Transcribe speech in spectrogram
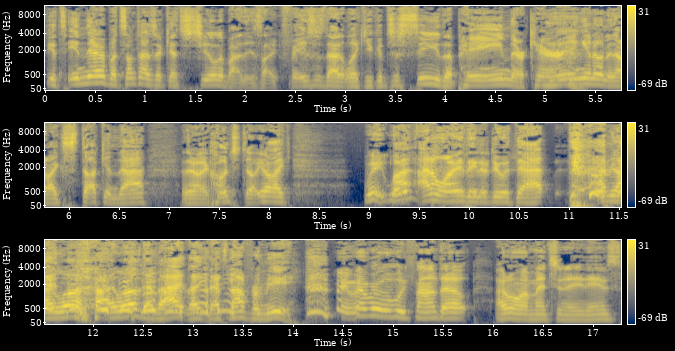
It's in there, but sometimes it gets shielded by these like faces that like you could just see the pain they're carrying, you know, and they're like stuck in that, and they're like hunched, up, you know, like. Wait, what? I, I don't want anything to do with that. I mean, I love, I love that, but I, like that's not for me. I Remember when we found out? I don't want to mention any names.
